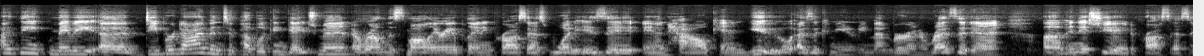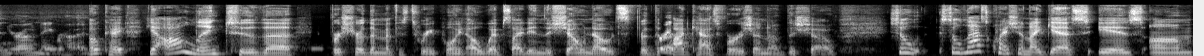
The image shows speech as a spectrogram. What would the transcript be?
I think maybe a deeper dive into public engagement around the small area planning process. What is it, and how can you, as a community member and a resident, um, initiate a process in your own neighborhood? Okay. Yeah, I'll link to the for sure the Memphis 3.0 website in the show notes for the right. podcast version of the show. So so last question I guess is um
